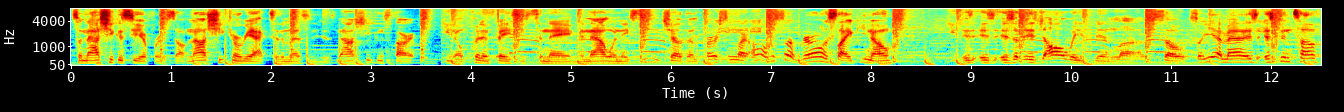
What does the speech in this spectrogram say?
So now she can see it for herself. Now she can react to the messages. Now she can start, you know, putting faces to name. And now when they see each other in person, like, oh, what's up, girl? It's like, you know, it's, it's, it's always been love. So so yeah, man, it's, it's been tough,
